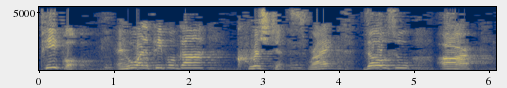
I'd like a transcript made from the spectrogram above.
People. And who are the people of God? Christians, right? Those who are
